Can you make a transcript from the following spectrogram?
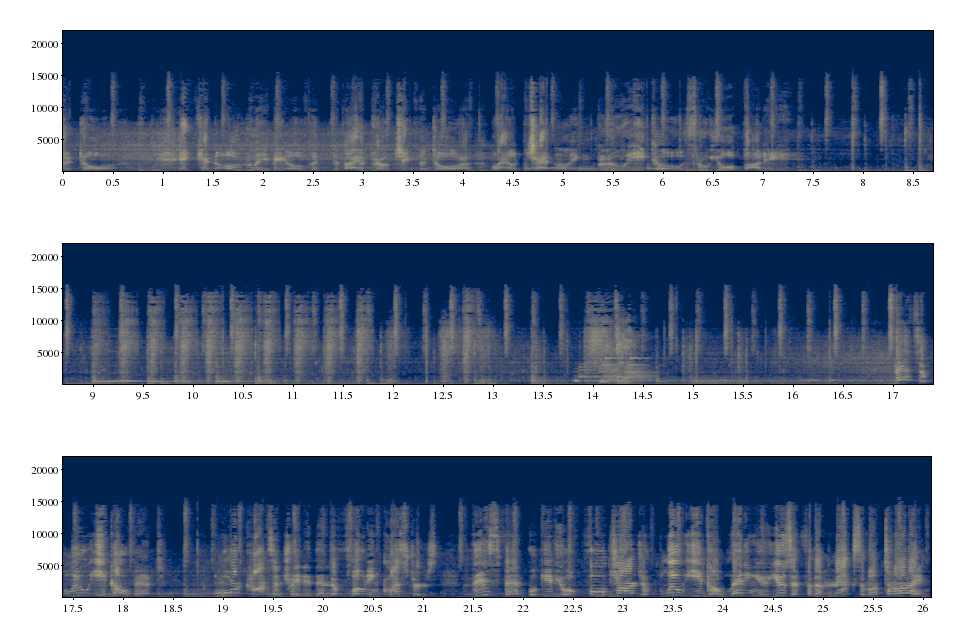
A door. It can only be opened by approaching the door while channeling Blue Eco through your body. That's a blue eco vent. More concentrated than the floating clusters. This vent will give you a full charge of blue eco, letting you use it for the maximum time.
